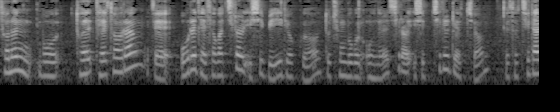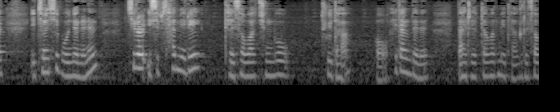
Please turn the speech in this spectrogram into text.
저는 뭐 대, 서랑 이제 올해 대서가 7월 22일이었고요. 또 중복은 오늘 7월 27일이었죠. 그래서 지난 2015년에는 7월 23일이 대서와 중복 둘다 어, 해당되는 날이었다고 합니다. 그래서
